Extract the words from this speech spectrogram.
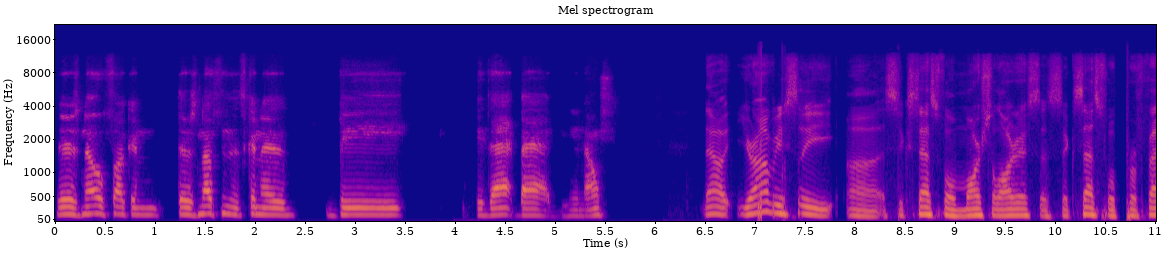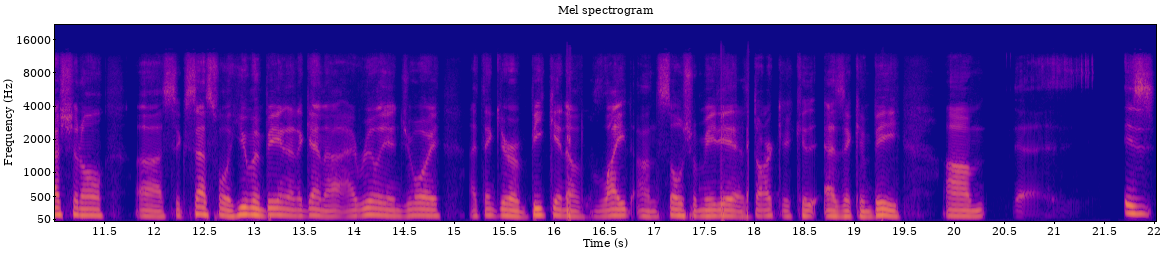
there's no fucking, there's nothing that's gonna be that bad, you know. Now, you're obviously a successful martial artist, a successful professional, uh, successful human being. And again, I, really enjoy, I think you're a beacon of light on social media, as dark as it can be. Um, is,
